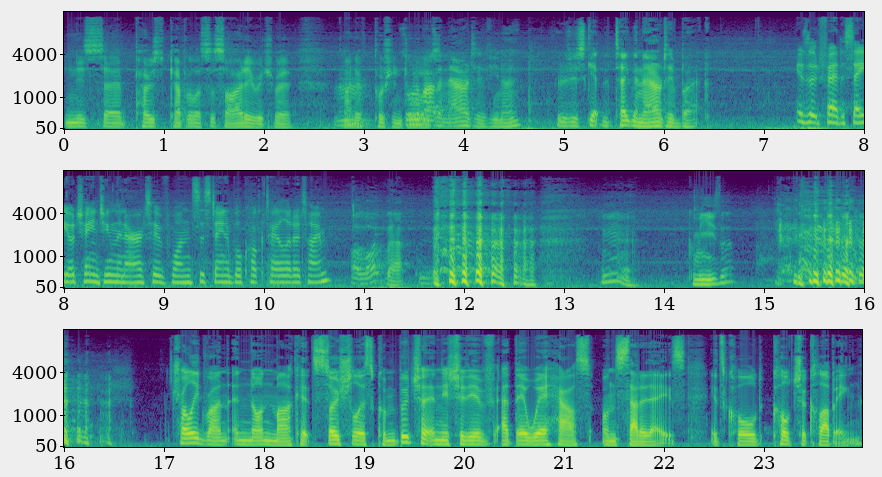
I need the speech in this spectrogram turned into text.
in this uh, post-capitalist society, which we're kind of pushing It's all towards. about the narrative, you know? We just get the, take the narrative back. Is it fair to say you're changing the narrative one sustainable cocktail at a time? I like that. yeah. Can we use that? Trolleyed run a non market socialist kombucha initiative at their warehouse on Saturdays. It's called Culture Clubbing.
